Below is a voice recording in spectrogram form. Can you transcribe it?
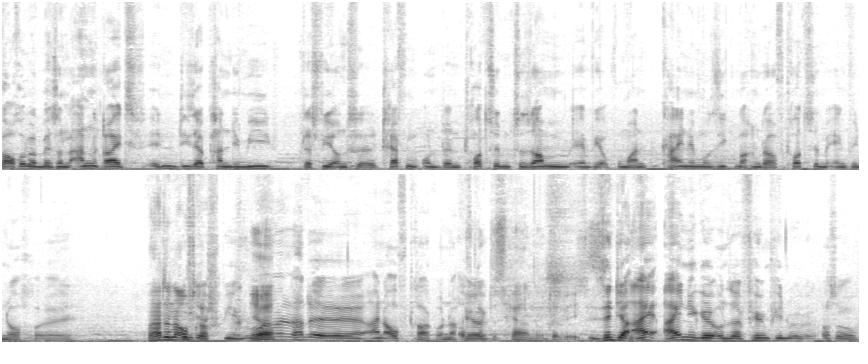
war auch immer mehr so ein Anreiz in dieser Pandemie, dass wir uns äh, treffen und dann trotzdem zusammen irgendwie, obwohl man keine Musik machen darf, trotzdem irgendwie noch äh, Man hatte einen Auftrag. spielen. Ja. Man hatte äh, einen Auftrag und nachher Auftrag des Herrn unterwegs. sind ja ei- einige unserer Filmchen auch so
